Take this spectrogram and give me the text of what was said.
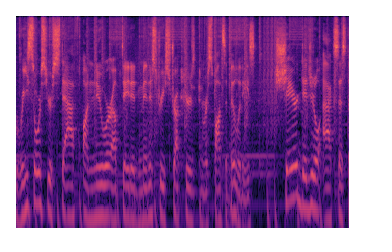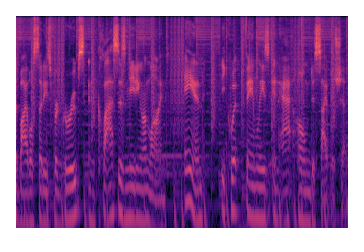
resource your staff on new or updated ministry structures and responsibilities, share digital access to Bible studies for groups and classes meeting online, and equip families in at home discipleship.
